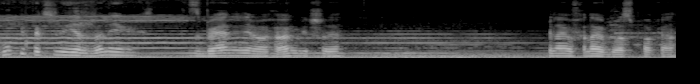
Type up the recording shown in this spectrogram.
Głupi praktycznie jeżdżenie, zbieranie, nie wiem, chorągwi, czy... Filarów honoru było spoko.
